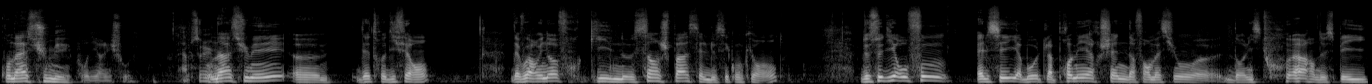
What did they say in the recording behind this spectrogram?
qu'on a assumé, pour dire les choses. Absolument. On a assumé euh, d'être différent, d'avoir une offre qui ne singe pas celle de ses concurrentes, de se dire au fond, LCI a beau être la première chaîne d'information dans l'histoire de ce pays,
